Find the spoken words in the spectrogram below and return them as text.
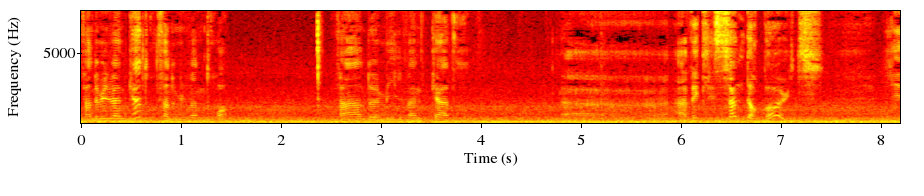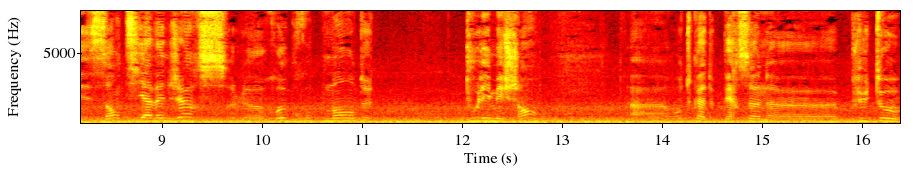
Fin 2024 ou fin 2023 Fin 2024 euh, avec les Thunderbolts, les anti-Avengers, le regroupement de tous les méchants, euh, en tout cas de personnes euh, plutôt,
